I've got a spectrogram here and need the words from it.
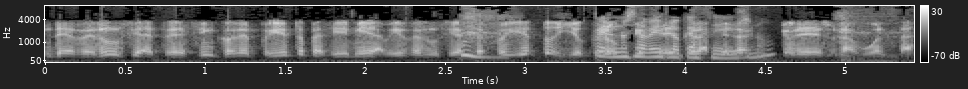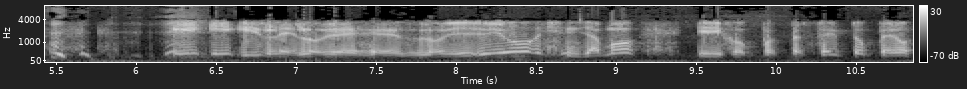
de renuncia de Telecinco del proyecto para decir, mira, habéis renunciado a este proyecto y yo Pero creo no sabéis que, lo que hacéis, ¿no? que le des una vuelta. y y, y le, lo, eh, lo llamó y dijo, pues perfecto, pero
